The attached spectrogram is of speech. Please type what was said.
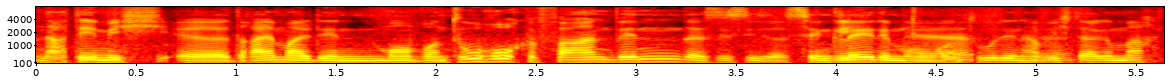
Nachdem ich äh, dreimal den Mont Ventoux hochgefahren bin, das ist dieser Cinglé, den Mont Ja, Ventoux, den habe ja. ich da gemacht.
